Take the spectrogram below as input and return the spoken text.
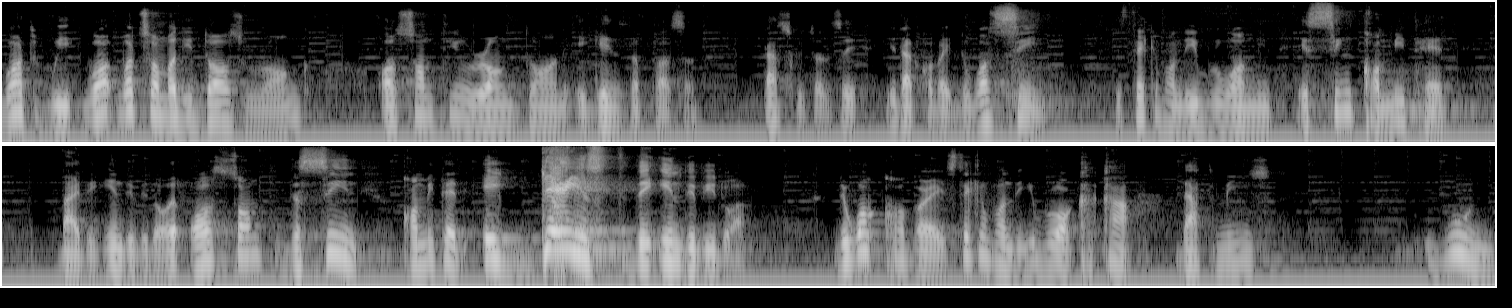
what we what, what somebody does wrong or something wrong done against the person. That scripture say, He that covereth the word sin is taken from the Hebrew word means a sin committed by the individual or some the sin committed against the individual. The word cover is taken from the Hebrew word kaka, that means wound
